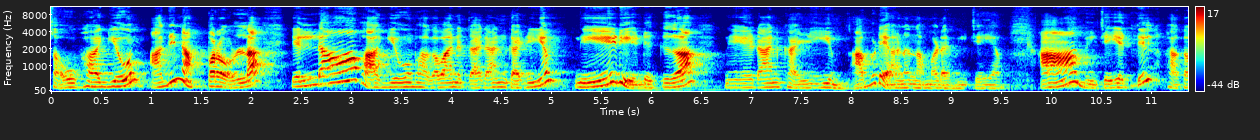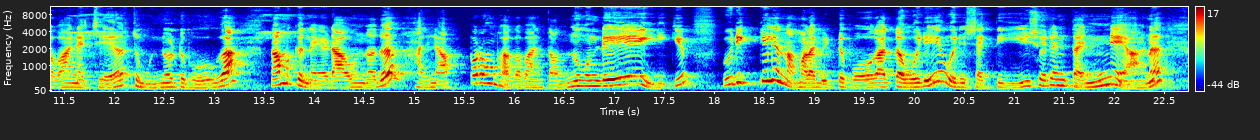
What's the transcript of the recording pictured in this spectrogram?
സൗഭാഗ്യവും അതിനപ്പുറമുള്ള എല്ലാ ഭാഗ്യവും ഭഗവാന് തരാൻ കഴിയും നേടിയെടുക്കുക നേടാൻ കഴിയും. അവിടെയാണ് നമ്മുടെ വിജയം. ആ വിജയത്തിൽ ഭഗവാനെ ചേർത്ത് മുന്നോട്ട് പോവുക. നമുക്ക് നേടാവുന്നത് അതിനപ്പുറവും ഭഗവാൻ തന്നുകൊണ്ടേയിരിക്കും. ഒരിക്കലും നമ്മളെ വിട്ടു പോകാത്ത ഒരേ ഒരു ശക്തി ഈശ്വരൻ തന്നെയാണ്.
